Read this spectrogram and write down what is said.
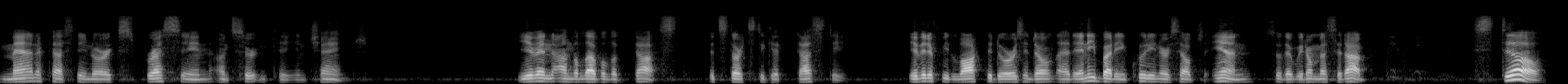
manifesting or expressing uncertainty and change. Even on the level of dust, it starts to get dusty. Even if we lock the doors and don't let anybody, including ourselves, in so that we don't mess it up, still,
